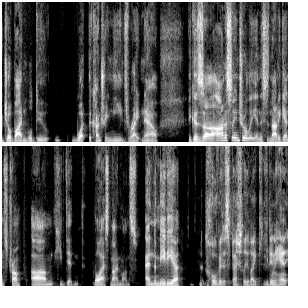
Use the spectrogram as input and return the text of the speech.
Joe Biden will do what the country needs right now. Because uh, honestly and truly, and this is not against Trump, um, he didn't the last nine months, and the media. the COVID, especially, like he didn't hand.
